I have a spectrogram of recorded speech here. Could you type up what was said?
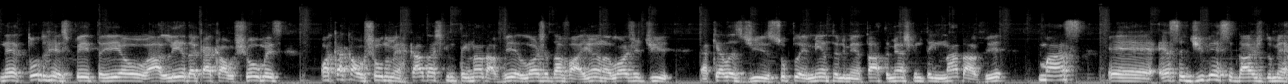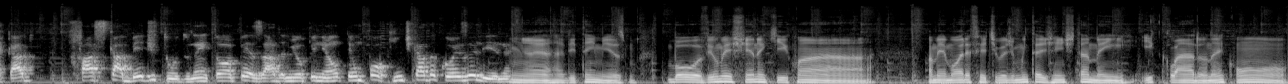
né, todo respeito aí ao Alê da Cacau Show, mas uma Cacau Show no mercado acho que não tem nada a ver. Loja da Havaiana, loja de aquelas de suplemento alimentar também acho que não tem nada a ver. Mas é, essa diversidade do mercado faz caber de tudo, né? Então, apesar da minha opinião, tem um pouquinho de cada coisa ali, né? É, ali tem mesmo. Boa, viu? Mexendo aqui com a a memória afetiva de muita gente também. E claro, né, com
